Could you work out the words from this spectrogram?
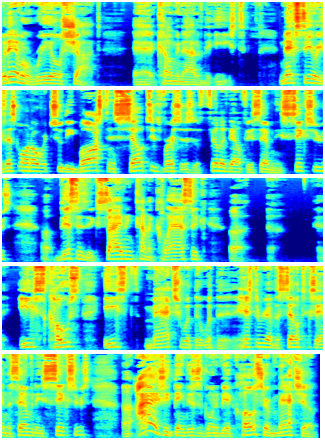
but they have a real shot at coming out of the East. Next series, let's go on over to the Boston Celtics versus the Philadelphia 76ers. Uh, this is exciting, kind of classic uh, uh, East Coast, East match with the with the history of the Celtics and the 76ers. Uh, I actually think this is going to be a closer matchup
